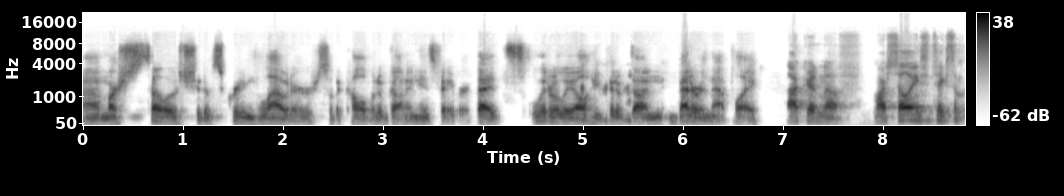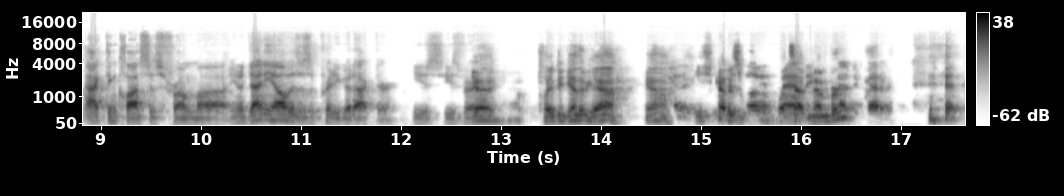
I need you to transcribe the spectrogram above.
uh, Marcelo should have screamed louder, so the call would have gone in his favor. That's literally all he could have done better in that play. Not good enough. Marcelo needs to take some acting classes from. Uh, you know, Dani Alves is a pretty good actor. He's he's very Yeah, good. played together. Yeah, yeah. He's got his Brazilian, WhatsApp number. Gotta do better.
